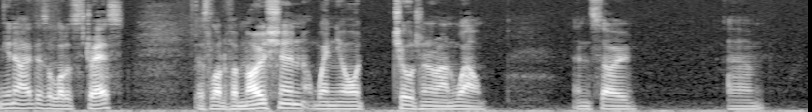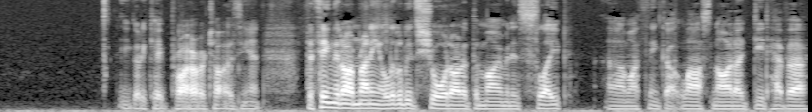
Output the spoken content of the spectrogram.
you know there's a lot of stress, there's a lot of emotion when your children are unwell, and so um, you've got to keep prioritizing it. The thing that I'm running a little bit short on at the moment is sleep. Um, I think uh, last night I did have a,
